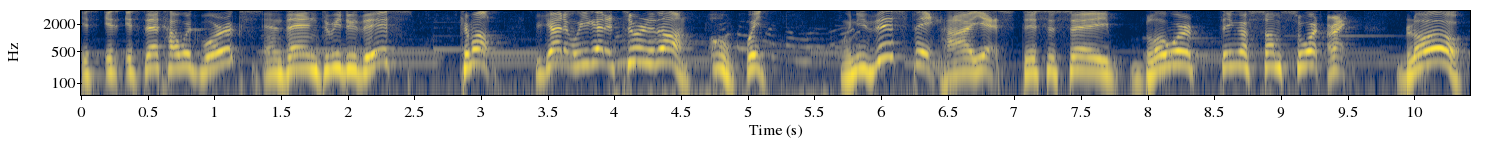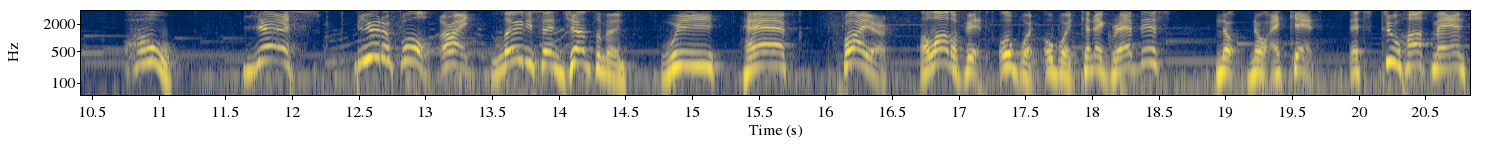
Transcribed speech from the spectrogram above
Is, is, is that how it works? And then do we do this? Come on, we gotta, We got to turn it on. Oh, wait. We need this thing. Ah, yes. This is a blower thing of some sort. All right. Blow. Oh, yes. Beautiful. All right, ladies and gentlemen, we have fire. A lot of it. Oh boy. Oh boy. Can I grab this? No, no, I can't. That's too hot, man.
